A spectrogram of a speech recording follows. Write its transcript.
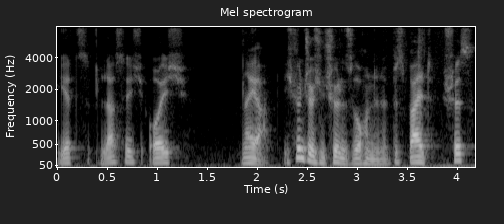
jetzt lasse ich euch. Naja, ich wünsche euch ein schönes Wochenende. Bis bald. Tschüss.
